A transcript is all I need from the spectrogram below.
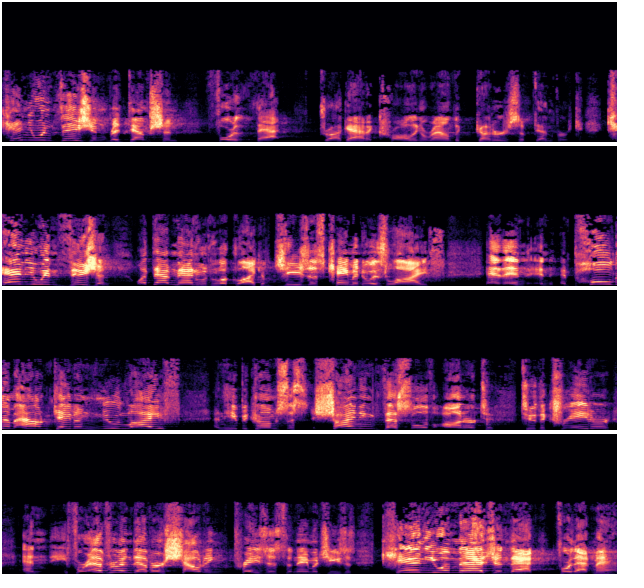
Can you envision redemption for that drug addict crawling around the gutters of Denver? Can you envision what that man would look like if Jesus came into his life and, and, and, and pulled him out and gave him new life and he becomes this shining vessel of honor to, to the Creator and forever and ever shouting praises to the name of Jesus. Can you imagine that for that man?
